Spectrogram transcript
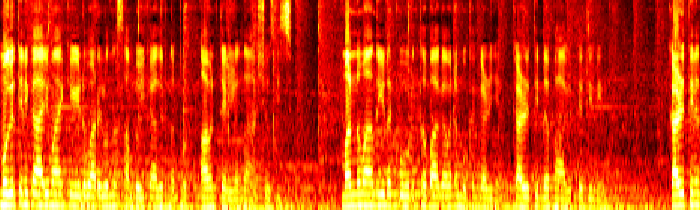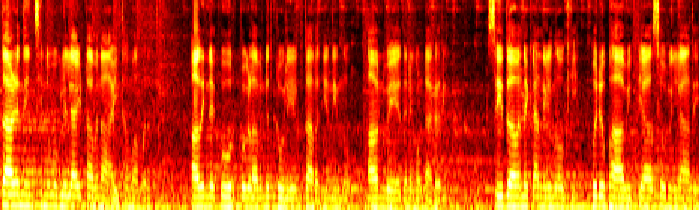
മുഖത്തിന് കാര്യമായ കേടുപാടുകളൊന്നും സംഭവിക്കാതിരുന്നപ്പോൾ അവൻ തെല്ലൊന്ന് ആശ്വസിച്ചു. മണ്ണുമാന്തിയുടെ കൂർത്ത ഭാഗം അവന്റെ മുഖം കഴിഞ്ഞ് കഴുത്തിന്റെ ഭാഗത്തെത്തി നിന്നു. കഴുത്തിന് താഴെ നെഞ്ചിന് മുകളിലായിട്ട് അവൻ ആയുധം അമർത്തി. അതിന്റെ കൂർപ്പുകൾ അവന്റെ തൊലിയിൽ തറഞ്ഞു നിന്നു. അവൻ വേദന കൊണ്ട് അലറി. സീതു അവന്റെ കണ്ണിൽ നോക്കി. ഒരു ഭാവ്യത്യാസവുമില്ലാതെ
